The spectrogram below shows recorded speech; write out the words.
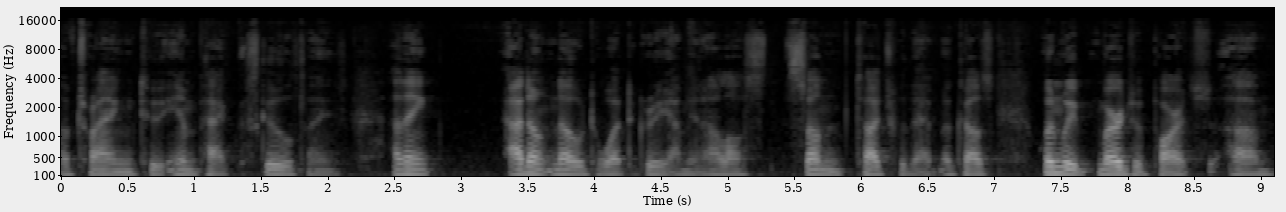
of trying to impact the school things. I think I don't know to what degree. I mean, I lost some touch with that because when we merged with Parts, um,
